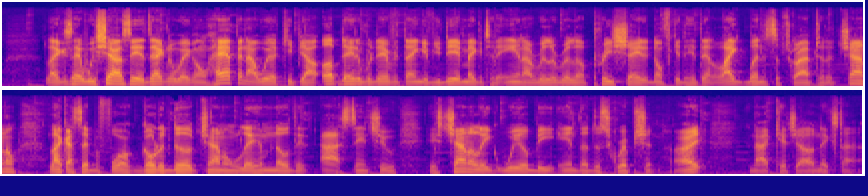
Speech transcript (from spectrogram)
like I said, we shall see exactly what's gonna happen. I will keep y'all updated with everything. If you did make it to the end, I really, really appreciate it. Don't forget to hit that like button, subscribe to the channel. Like I said before, go to Doug channel, let him know that I sent you. His channel link will be in the description. All right, and I'll catch y'all next time.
